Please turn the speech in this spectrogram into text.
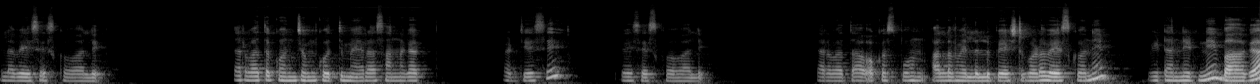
ఇలా వేసేసుకోవాలి. తర్వాత కొంచెం కొత్తిమీర సన్నగా కట్ చేసి వేసేసుకోవాలి. తర్వాత ఒక స్పూన్ అల్లం వెల్లుల్లి పేస్ట్ కూడా వేసుకొని వీటన్నిటిని బాగా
